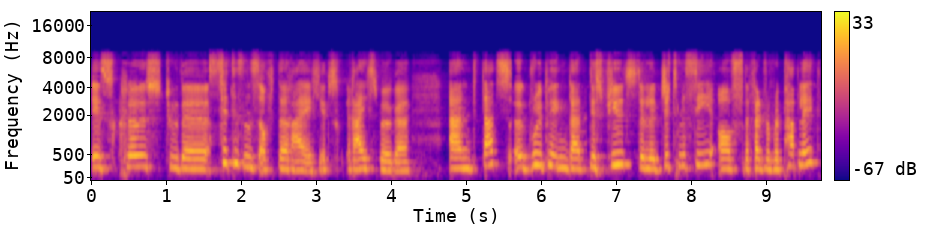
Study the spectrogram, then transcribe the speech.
is close to the citizens of the Reich. It's Reichsbürger. And that's a grouping that disputes the legitimacy of the Federal Republic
